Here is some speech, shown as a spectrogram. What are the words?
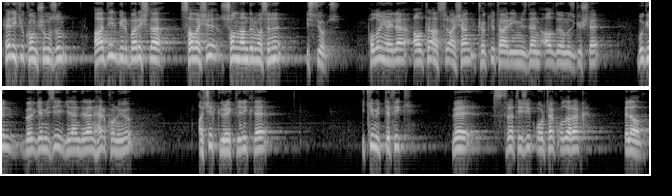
her iki komşumuzun adil bir barışla savaşı sonlandırmasını istiyoruz. Polonya ile 6 asrı aşan köklü tarihimizden aldığımız güçle bugün bölgemizi ilgilendiren her konuyu açık yüreklilikle iki müttefik ve stratejik ortak olarak ele aldık.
